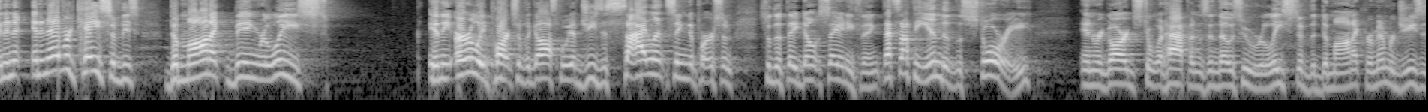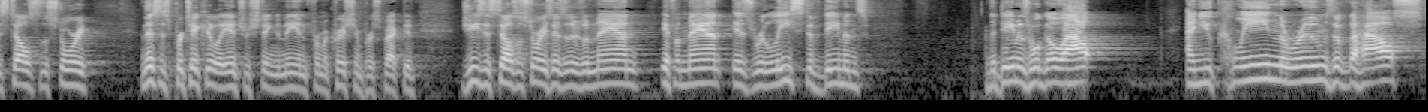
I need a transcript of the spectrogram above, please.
And in, and in every case of this demonic being released, in the early parts of the gospel, we have Jesus silencing the person so that they don't say anything. That's not the end of the story in regards to what happens in those who are released of the demonic. Remember, Jesus tells the story, and this is particularly interesting to me and from a Christian perspective. Jesus tells the story. He says, There's a man, if a man is released of demons, the demons will go out and you clean the rooms of the house.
